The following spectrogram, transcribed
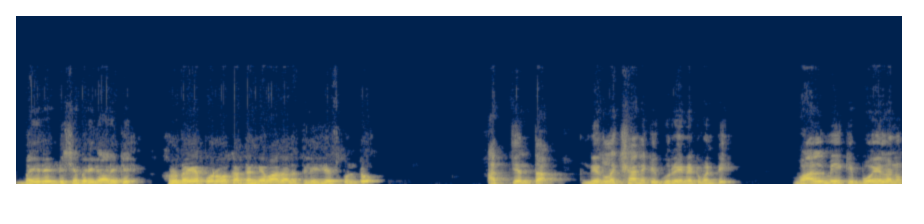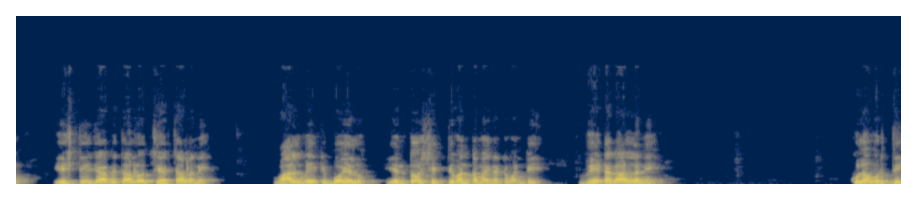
బైరెడ్డి శబరి గారికి హృదయపూర్వక ధన్యవాదాలు తెలియజేసుకుంటూ అత్యంత నిర్లక్ష్యానికి గురైనటువంటి వాల్మీకి బోయలను ఎస్టీ జాబితాలో చేర్చాలని వాల్మీకి బోయలు ఎంతో శక్తివంతమైనటువంటి వేటగాళ్ళని కులవృత్తి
